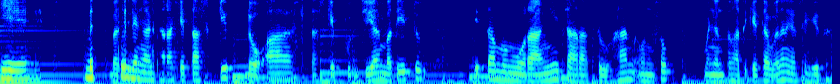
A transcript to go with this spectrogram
Iya berarti betul. dengan cara kita skip doa kita skip pujian berarti itu kita mengurangi cara Tuhan untuk menyentuh hati kita benar nggak sih gitu?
